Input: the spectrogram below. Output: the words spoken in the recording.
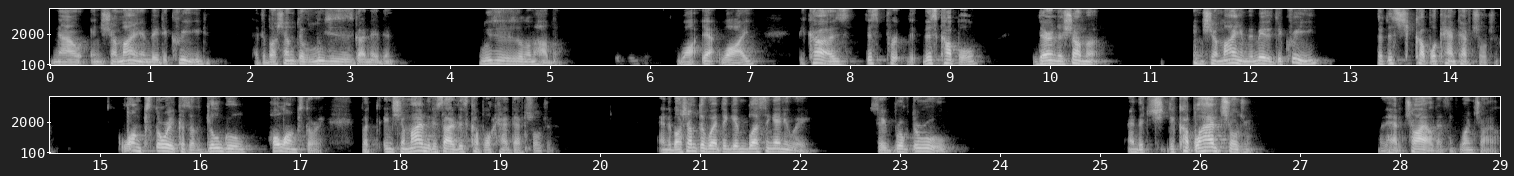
Now, in Shamayim, they decreed that the Baal Shem Tov loses his Gan Eden, loses his Olam Haba. Mm-hmm. Why? Yeah, why? Because this per, this couple, they're in the Shama. In Shamayim, they made a decree that this couple can't have children. Long story because of Gilgul, whole long story. But in Shamayim, they decided this couple can't have children. And the Baal Shem Tov went to give him blessing anyway. So he broke the rule. And the, the couple had children. They had a child, I think, one child.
